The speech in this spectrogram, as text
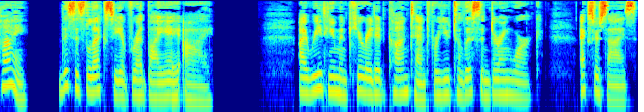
Hi. This is Lexi of Read by AI. I read human curated content for you to listen during work, exercise,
